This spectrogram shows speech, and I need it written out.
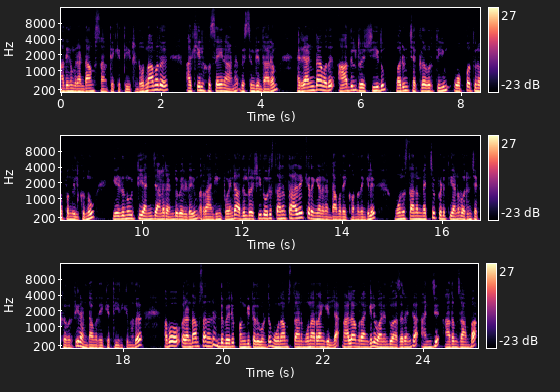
അദ്ദേഹം രണ്ടാം സ്ഥാനത്തേക്ക് എത്തിയിട്ടുണ്ട്. ഒന്നാമത് അഖിൽ ഹുസൈനാണ് വെസ്റ്റ് ഇന്ത്യൻ താരം. രണ്ടാമത് ആദിൽ റഷീദും വരുൺ ചക്രവർത്തിയും ഒപ്പത്തിനൊപ്പം നിൽക്കുന്നു. എഴുന്നൂറ്റി അഞ്ചാണ് രണ്ടുപേരുടെയും റാങ്കിംഗ് പോയിന്റ്. അതിൽ റഷീദ് ഒരു സ്ഥാനം താഴേക്ക് ഇറങ്ങിയാണ് രണ്ടാമതേക്ക് വന്നതെങ്കിൽ മൂന്ന് സ്ഥാനം മെച്ചപ്പെടുത്തിയാണ് വരുൺ ചക്രവർത്തി രണ്ടാമതേക്ക് എത്തിയിരിക്കുന്നത്. അപ്പോൾ രണ്ടാം സ്ഥാനം രണ്ടുപേര് പങ്കിട്ടതുകൊണ്ട് മൂന്നാം സ്ഥാനം മൂന്നാം റാങ്കില്ല നാലാം റാങ്കിൽ വനന്തു അസരംഗ അഞ്ച് ആദം സാമ്പ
